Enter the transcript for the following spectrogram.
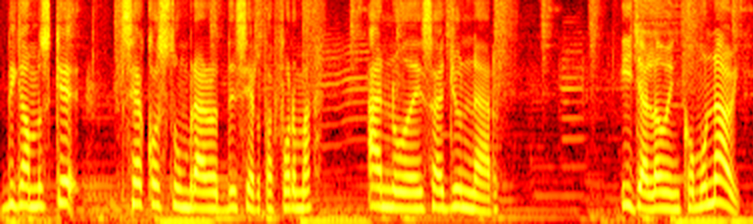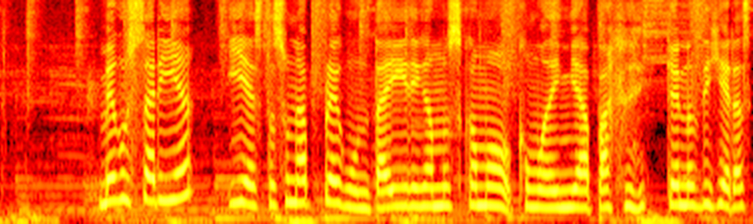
digamos que se acostumbraron de cierta forma a no desayunar y ya lo ven como un hábito. Me gustaría, y esta es una pregunta ahí, digamos, como, como de ñapa, que nos dijeras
